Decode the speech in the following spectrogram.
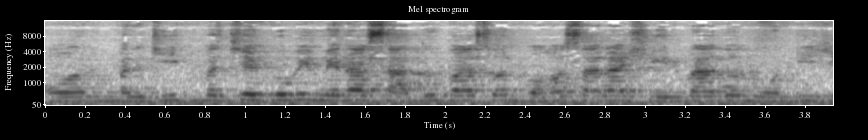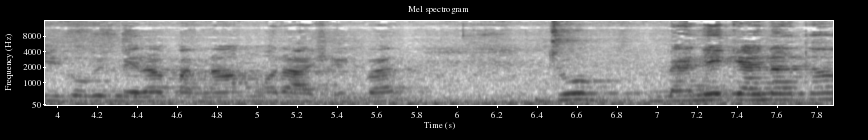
और बलजीत बच्चे को भी मेरा साधुवास और बहुत सारा आशीर्वाद और मोदी जी को भी मेरा प्रणाम और आशीर्वाद जो मैंने कहना था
